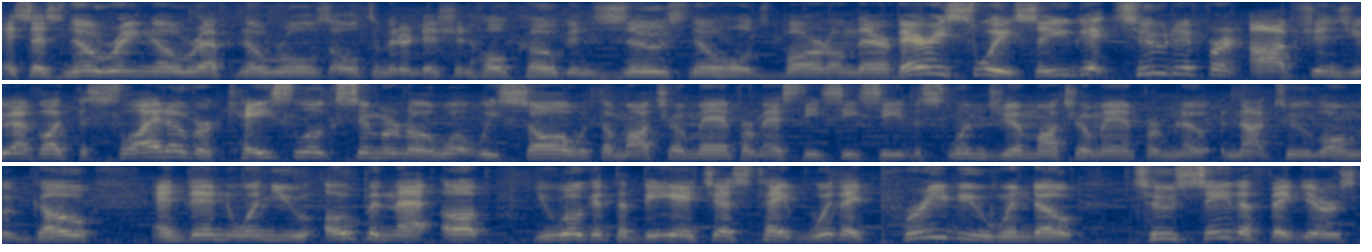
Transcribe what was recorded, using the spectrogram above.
It says no ring, no ref, no rules, Ultimate Edition, Hulk Hogan, Zeus, no holds barred on there. Very sweet. So you get two different options. You have like the slide over case look similar to what we saw with the Macho Man from SDCC, the Slim Jim Macho Man from no, not too long ago. And then when you open that up, you will get the VHS tape with a preview window to see the figures.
